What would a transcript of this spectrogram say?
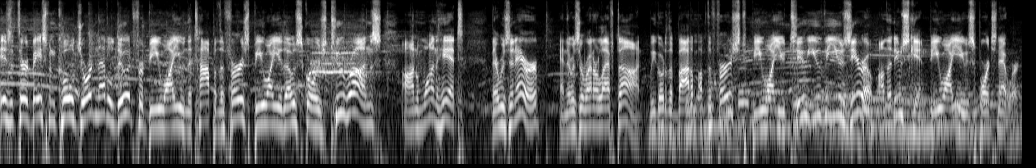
is the third baseman Cole Jordan. That'll do it for BYU in the top of the first. BYU, though, scores two runs on one hit. There was an error, and there was a runner left on. We go to the bottom of the first. BYU 2, UVU 0 on the Nu Skin, BYU Sports Network.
